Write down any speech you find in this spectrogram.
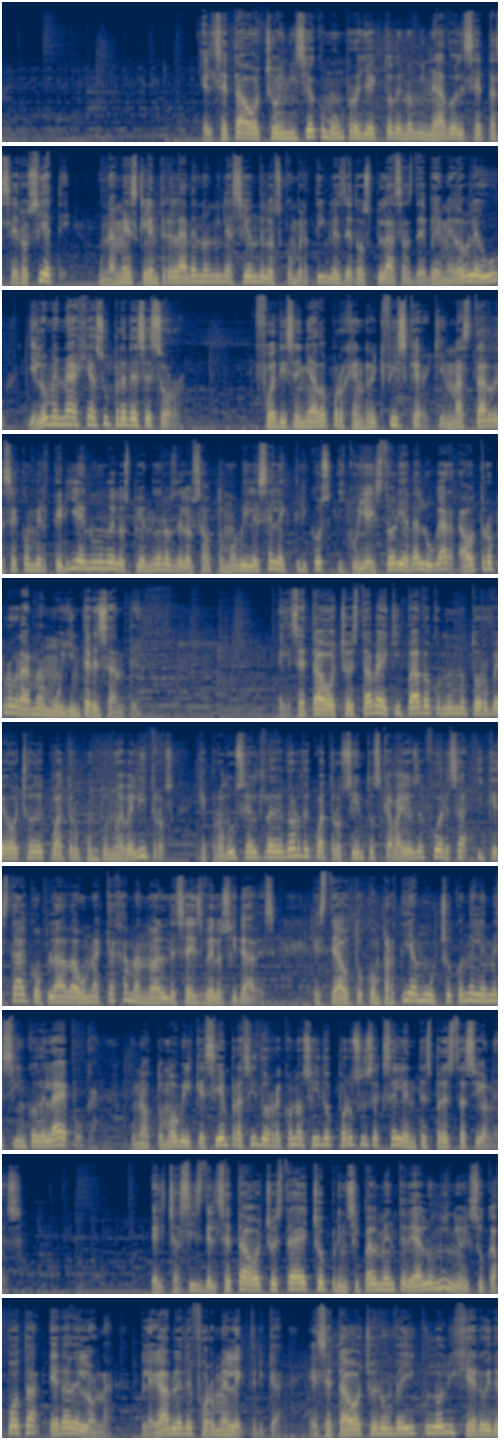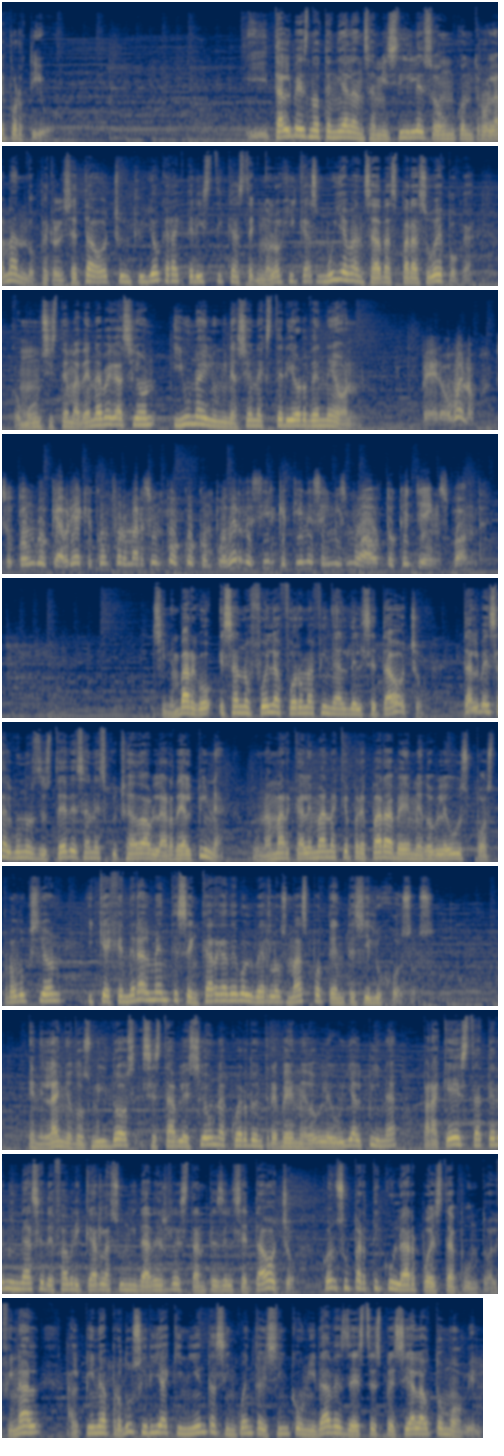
El Z8 inició como un proyecto denominado el Z07, una mezcla entre la denominación de los convertibles de dos plazas de BMW y el homenaje a su predecesor, fue diseñado por Henrik Fisker, quien más tarde se convertiría en uno de los pioneros de los automóviles eléctricos y cuya historia da lugar a otro programa muy interesante. El Z8 estaba equipado con un motor V8 de 4.9 litros, que produce alrededor de 400 caballos de fuerza y que está acoplado a una caja manual de 6 velocidades. Este auto compartía mucho con el M5 de la época, un automóvil que siempre ha sido reconocido por sus excelentes prestaciones. El chasis del Z8 está hecho principalmente de aluminio y su capota era de lona, plegable de forma eléctrica. El Z8 era un vehículo ligero y deportivo y tal vez no tenía lanzamisiles o un control a mando, pero el Z8 incluyó características tecnológicas muy avanzadas para su época, como un sistema de navegación y una iluminación exterior de neón. Pero bueno, supongo que habría que conformarse un poco con poder decir que tienes el mismo auto que James Bond. Sin embargo, esa no fue la forma final del Z8. Tal vez algunos de ustedes han escuchado hablar de Alpina, una marca alemana que prepara BMWs postproducción y que generalmente se encarga de volverlos más potentes y lujosos. En el año 2002 se estableció un acuerdo entre BMW y Alpina para que ésta terminase de fabricar las unidades restantes del Z8, con su particular puesta a punto. Al final, Alpina produciría 555 unidades de este especial automóvil.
